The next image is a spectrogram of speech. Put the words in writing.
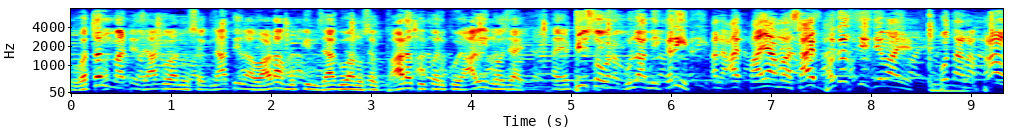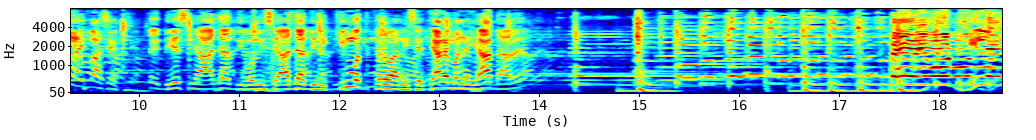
વતન માટે જાગવાનું છે. જ્ઞાતિના વાડા મૂકીને જાગવાનું છે. ભારત ઉપર કોઈ આવી ન જાય. આ અઢીસો વર્ષ ગુલામી કરી અને આ પાયામાં સાહેબ ભગતસિંહ જેવાએ પોતાના પ્રાણ આપ્યા છે. તો દેશને આઝાદી મળી છે. આઝાદીની કિંમત કરવાની છે. ત્યારે મને યાદ આવે. ઢીલે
